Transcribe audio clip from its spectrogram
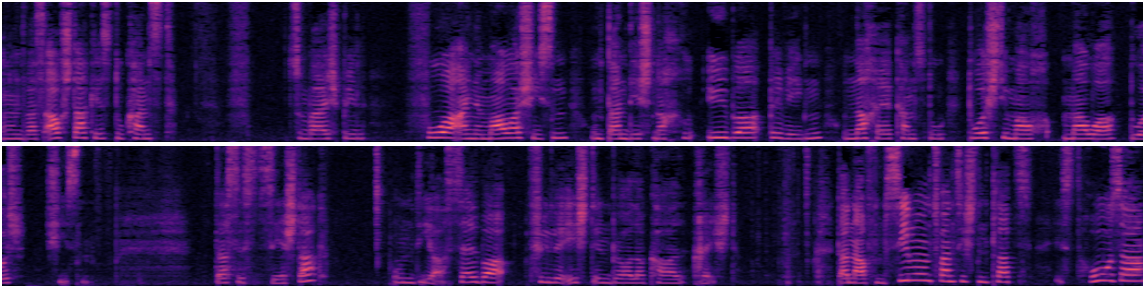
Und was auch stark ist, du kannst zum Beispiel vor eine Mauer schießen und dann dich nach über bewegen und nachher kannst du durch die Mauer durchschießen. Das ist sehr stark und ja, selber fühle ich den Brawler Karl recht. Dann auf dem 27. Platz ist Rosa.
